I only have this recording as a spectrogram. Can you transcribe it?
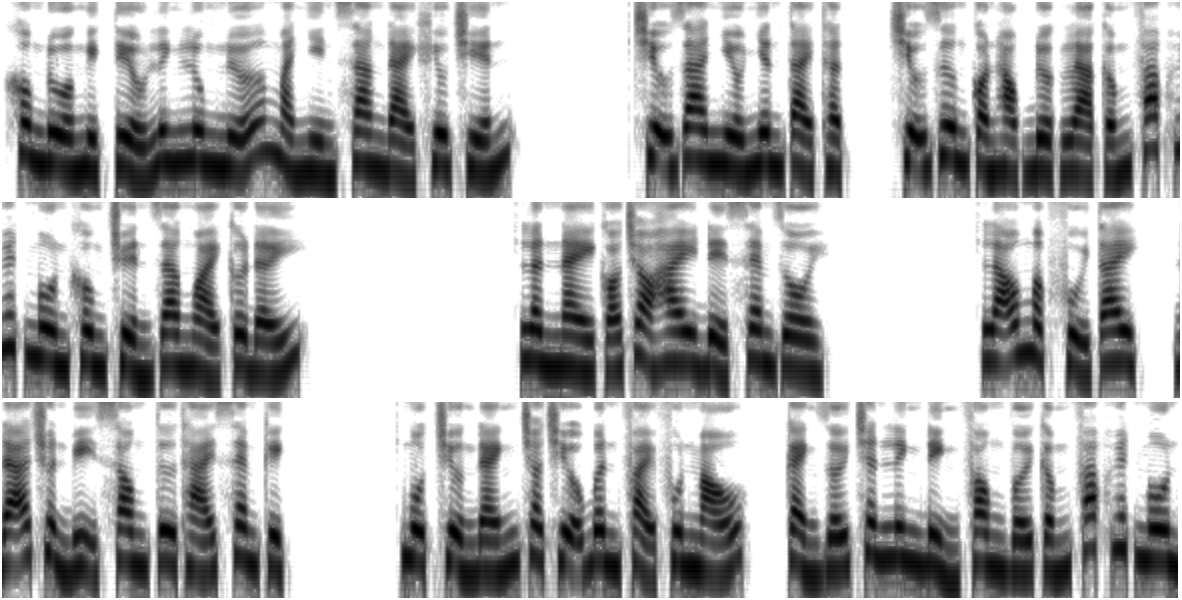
không đùa nghịch tiểu linh lung nữa mà nhìn sang đài khiêu chiến. Triệu ra nhiều nhân tài thật, Triệu Dương còn học được là cấm pháp huyết môn không truyền ra ngoài cơ đấy. Lần này có trò hay để xem rồi. Lão mập phủi tay, đã chuẩn bị xong tư thái xem kịch. Một trưởng đánh cho Triệu Bân phải phun máu, cảnh giới chân linh đỉnh phong với cấm pháp huyết môn,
